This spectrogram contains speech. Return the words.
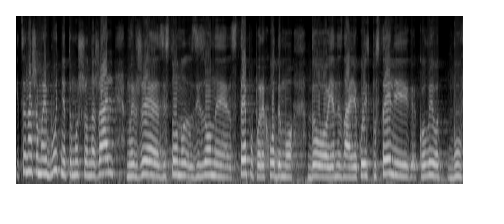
І це наше майбутнє, тому що, на жаль, ми вже зі стону зі зони степу переходимо до я не знаю якоїсь пустелі. Коли от був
